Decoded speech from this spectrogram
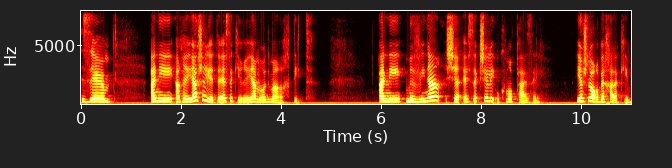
זה אני, הראייה שלי את העסק היא ראייה מאוד מערכתית. אני מבינה שהעסק שלי הוא כמו פאזל. יש לו הרבה חלקים.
